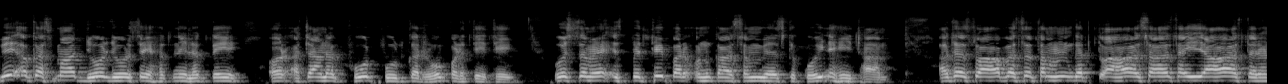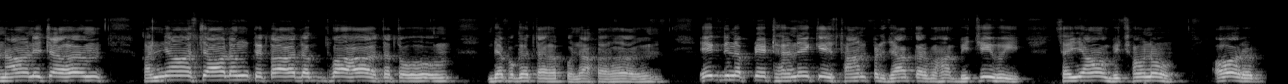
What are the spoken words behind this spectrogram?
वे अकस्मात ज़ोर ज़ोर से हंसने लगते और अचानक फूट फूट कर रो पड़ते थे। उस समय इस पृथ्वी पर उनका समवयस्क कोई नहीं था। अथ स्वावसतम गत्वा सहसैयास्तरणानि च। कन्याश्चालंकृता दग्ध्वा तथो व्यपगत पुनः। एक दिन अपने ठहरने के स्थान पर जाकर वहाँ बिछी हुई सैयाओं, बिछौनों और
